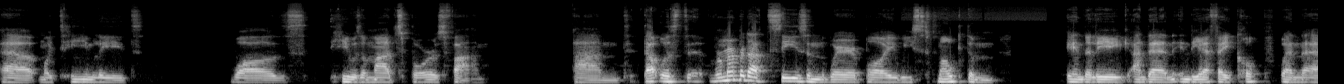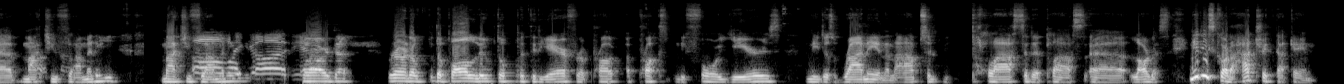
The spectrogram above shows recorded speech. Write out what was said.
uh, my team lead was he was a mad Spurs fan. And that was the, remember that season whereby we smoked them in the league and then in the FA Cup when uh, Matthew Flamini Matthew Oh Flamini my god! Yeah. or the, remember the, the ball looped up into the air for appro- approximately four years, and he just ran in and absolutely plastered it past uh, Lourdes. Nearly scored a hat trick that game.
